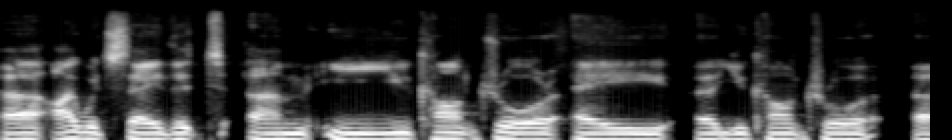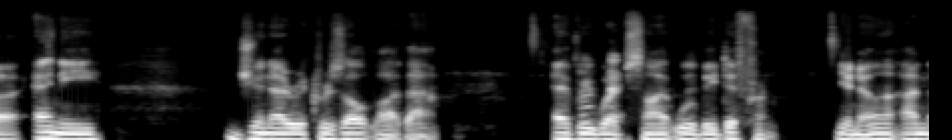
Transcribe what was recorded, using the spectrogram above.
Uh, I would say that um, you can't draw a uh, you can't draw uh, any generic result like that. Every okay. website will be different, you know, and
